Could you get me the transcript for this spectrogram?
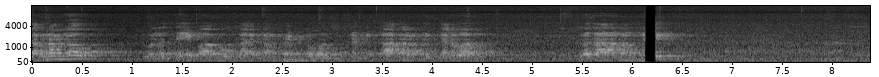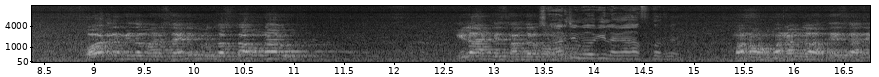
తరుణంలో ఇవాళ జయబాబు కార్యక్రమం పెట్టుకోవాల్సిన కారణాలు మీకు తెలవాలి. ప్రధానమంత్రి గోడల మీద మన సైనికులు వస్తా ఉన్నారు. ఇలాంటి సందర్భం మనం మనంగా దేశాన్ని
